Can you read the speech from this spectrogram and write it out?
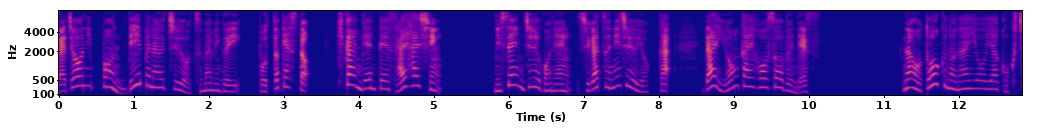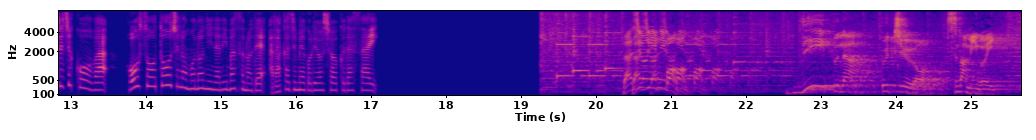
ラジオ日本ディープな宇宙をつまみ食いポッドキャスト。期間限定再配信。2015年4月24日第4回放送分です。なおトークの内容や告知事項は放送当時のものになりますのであらかじめご了承ください。ラジオ日本。ディープな宇宙をつまみ食い。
